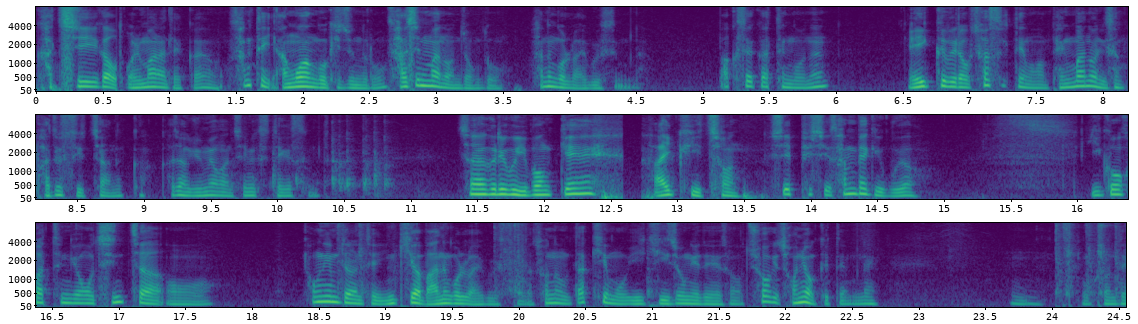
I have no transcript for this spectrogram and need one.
가치가 얼마나 될까요? 상태 양호한 거 기준으로 40만 원 정도 하는 걸로 알고 있습니다. 박스 같은 거는 A급이라고 쳤을 때뭐 100만 원 이상 받을 수 있지 않을까. 가장 유명한 제믹스 되겠습니다. 자, 그리고 이번 게 IQ 2000 CPC 300이고요. 이거 같은 경우 진짜 어, 형님들한테 인기가 많은 걸로 알고 있습니다. 저는 딱히 뭐 이 기종에 대해서 추억이 전혀 없기 때문에 음, 뭐 그런데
